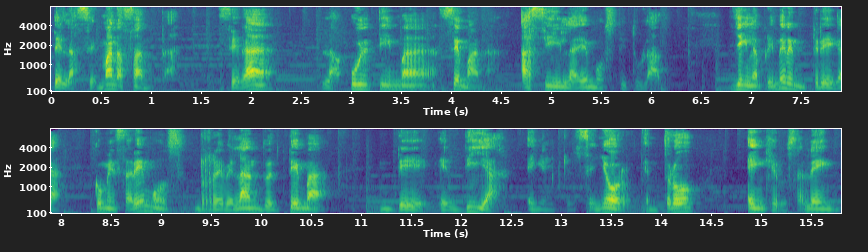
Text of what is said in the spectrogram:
de la Semana Santa será La Última Semana, así la hemos titulado. Y en la primera entrega comenzaremos revelando el tema del el día en el que el Señor entró en Jerusalén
